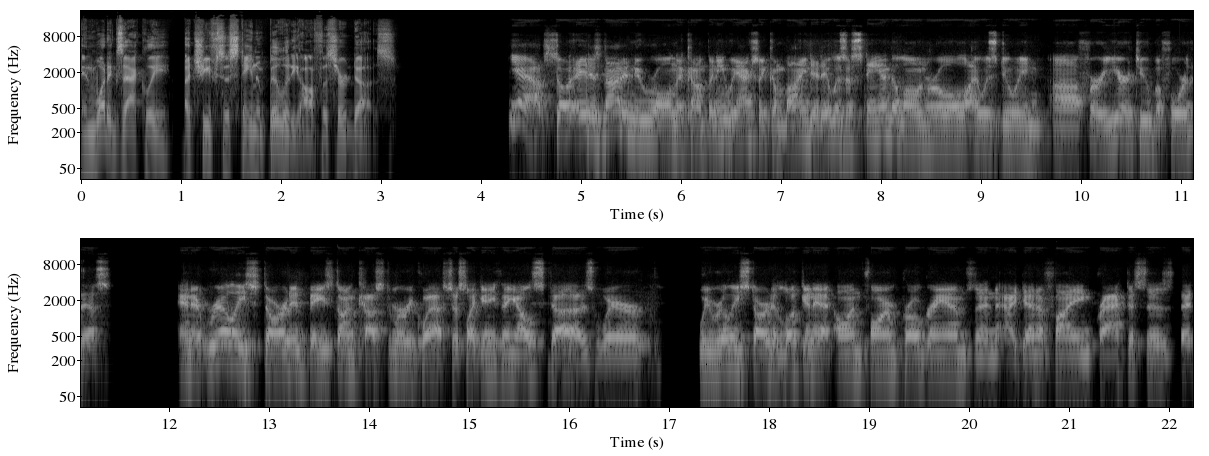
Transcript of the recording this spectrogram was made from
and what exactly a chief sustainability officer does. Yeah, so it is not a new role in the company. We actually combined it. It was a standalone role I was doing uh, for a year or two before this. And it really started based on customer requests, just like anything else does, where we really started looking at on farm programs and identifying practices that,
